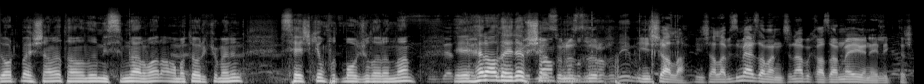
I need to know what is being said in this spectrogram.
4-5 tane tanıdığım isimler var. Amatör kümenin seçkin futbolcularından. E, herhalde hedef şampiyonluk değil mi? İnşallah. İnşallah. Bizim her zaman için abi kazanmaya yöneliktir.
